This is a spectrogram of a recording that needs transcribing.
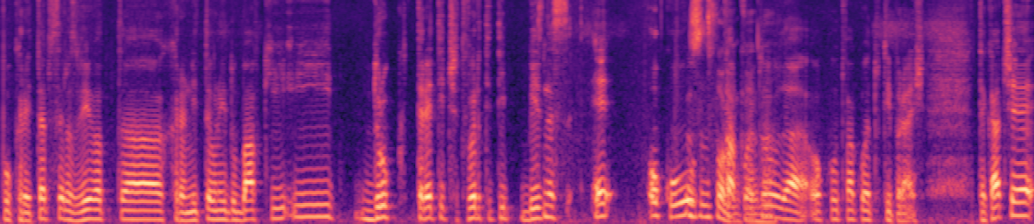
покрай теб се развиват хранителни добавки и друг, трети, четвърти тип бизнес е около това, което, да. около това, което ти правиш. Така че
